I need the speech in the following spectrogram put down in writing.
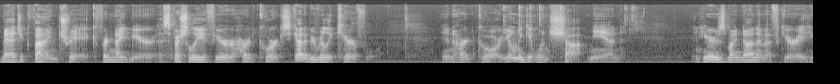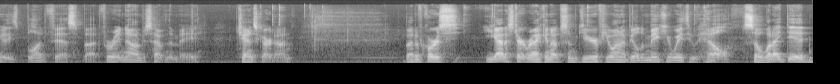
magic find trick for Nightmare, especially if you're hardcore, because you got to be really careful in hardcore. You only get one shot, man. And here's my non-MF gear right here, these blood fists. But for right now, I'm just having them a chance guard on. But of course, you got to start racking up some gear if you want to be able to make your way through hell. So what I did,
